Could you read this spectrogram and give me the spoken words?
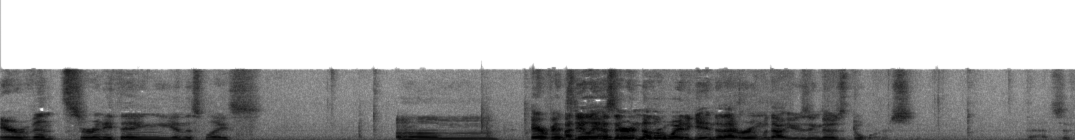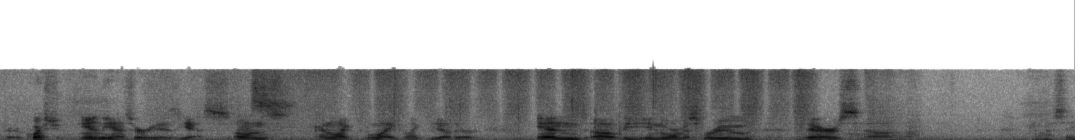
air vents or anything in this place? um, Air vents. Ideally, is there another way to get into that room without using those doors? that's a fair question, and the answer is yes. On kind of like like like the other end of the enormous room, there's uh, I want to say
